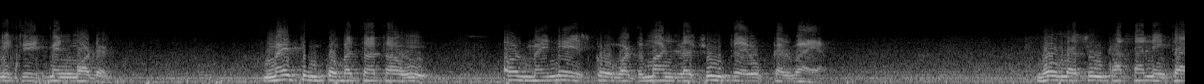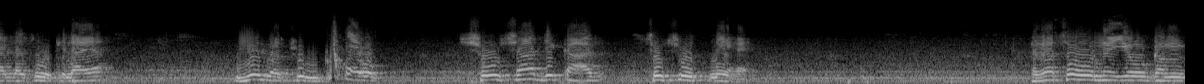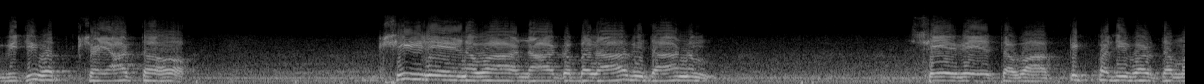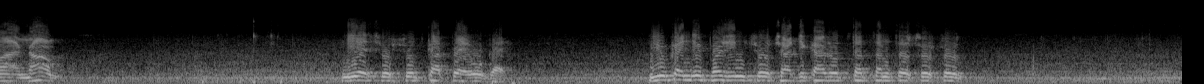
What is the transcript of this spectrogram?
Treatment model मैं तुमको बताता हूँ, और मैंने इसको वर्तमान लहसुन प्रयोग करवाया। वो लहसुन खाता नहीं था, लहसुन खिलाया। ये लहसुन प्रयोग शोषाधिकार सुश्रुत में है। रसो न योगम विधिवत क्षयात क्षीरेण वा नागबला विधानम। सेवे तवा पिप्पलिवर्धमानाम ये सुश्रुत का प्रयोग है। यू कैन रिफर इन शोषाधिकार उत्तर तंत्र सुश्रुत।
